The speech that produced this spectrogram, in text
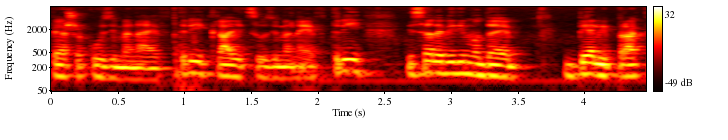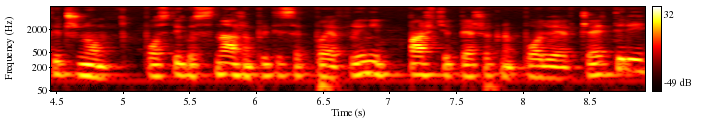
pešak uzima na F3, kraljica uzima na F3 i sada vidimo da je beli praktično postigo snažan pritisak po F liniji, pašće pešak na polju F4,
